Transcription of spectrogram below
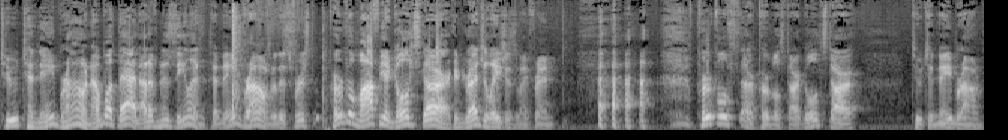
to Tane Brown. How about that? Out of New Zealand, Tane Brown with his first Purple Mafia Gold Star. Congratulations, my friend. Purple Star, Purple Star, Gold Star to Tane Brown.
